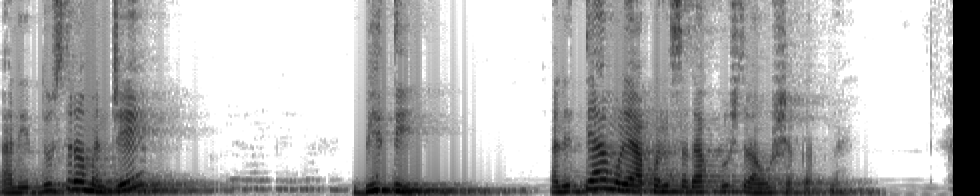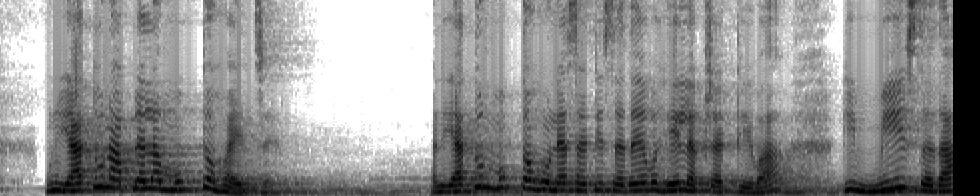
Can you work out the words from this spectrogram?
आणि दुसरं म्हणजे भीती. आणि त्यामुळे आपण सदा खुश राहू शकत नाही. म्हणून यातून आपल्याला मुक्त व्हायचं आहे आणि यातून मुक्त होण्यासाठी सदैव हे लक्षात ठेवा की मी सदा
